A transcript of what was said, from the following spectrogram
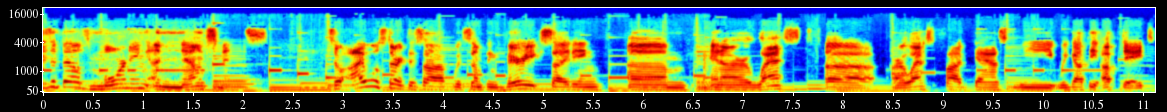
Isabelle's morning announcements. So I will start this off with something very exciting. Um, in our last uh, our last podcast, we we got the update.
